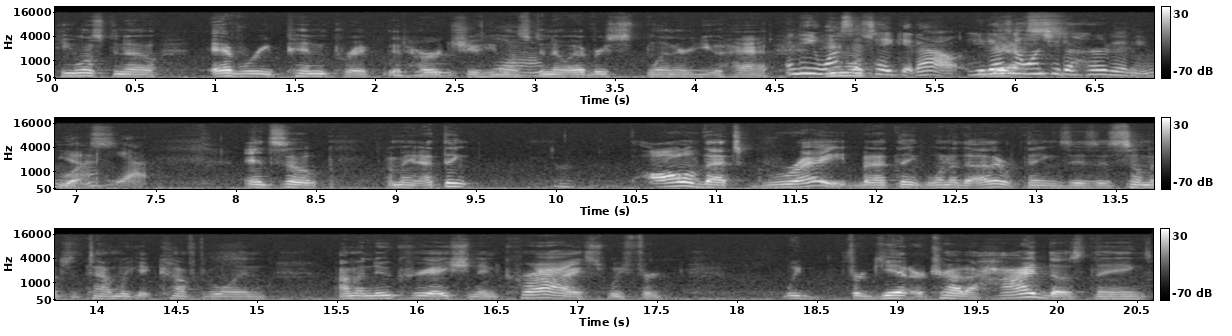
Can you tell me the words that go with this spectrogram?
He wants to know every pinprick that hurts you. He wants to know every splinter you had. And he wants, to take it out. He doesn't want you to hurt anymore. Yes. Yeah. And so, I mean, I think all of that's great, but I think one of the other things is is so much of the time we get comfortable in I'm a new creation in Christ. We for we forget or try to hide those things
